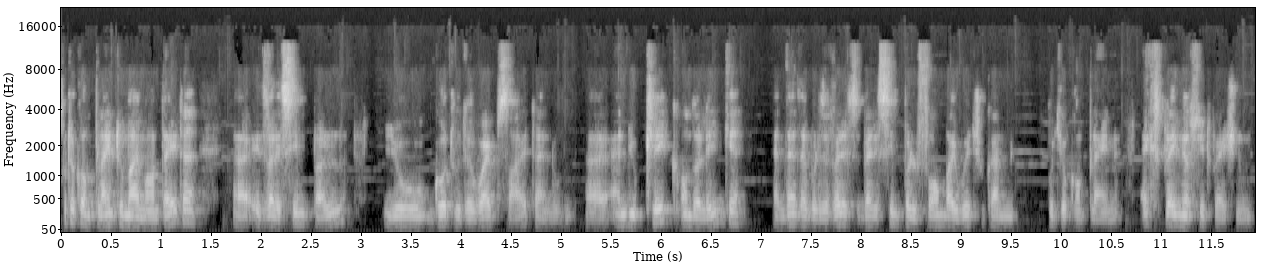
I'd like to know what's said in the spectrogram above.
Put a complaint to my mandate. Uh, it's very simple. You go to the website and uh, and you click on the link, and then there is a very very simple form by which you can put your complaint, explain your situation.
